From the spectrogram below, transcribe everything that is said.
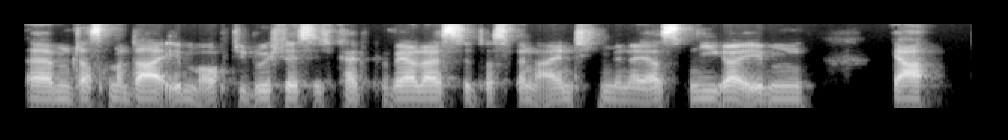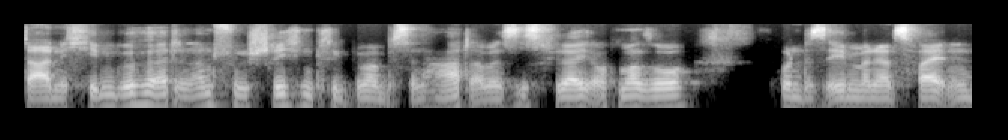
ähm, dass man da eben auch die Durchlässigkeit gewährleistet, dass wenn ein Team in der ersten Liga eben ja, da nicht hingehört, in Anführungsstrichen, klingt immer ein bisschen hart, aber es ist vielleicht auch mal so, und es eben in der zweiten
